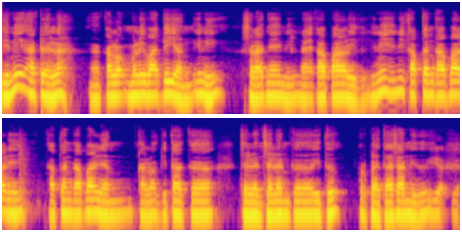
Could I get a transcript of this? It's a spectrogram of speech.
ini adalah nah, kalau melewati yang ini selatnya ini naik kapal itu. Ini ini kapten kapal nih, kapten kapal yang kalau kita ke jalan-jalan ke itu perbatasan itu Iya, iya.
